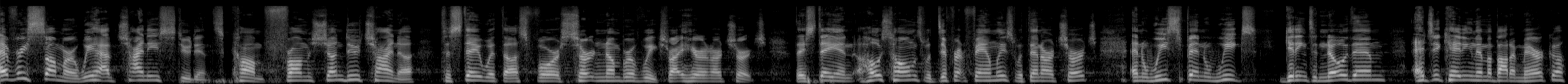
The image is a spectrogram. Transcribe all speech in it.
Every summer, we have Chinese students come from Chengdu, China, to stay with us for a certain number of weeks right here in our church. They stay in host homes with different families within our church, and we spend weeks getting to know them, educating them about America,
